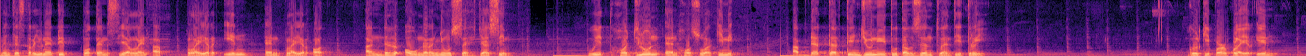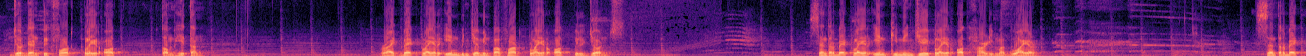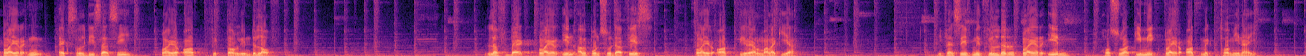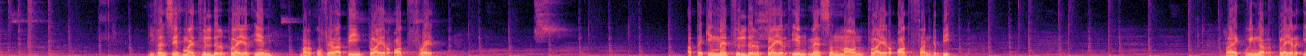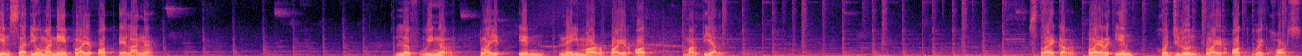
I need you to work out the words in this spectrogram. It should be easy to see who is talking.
Speaker 1: Manchester United potential lineup player in and player out under owner new Sheikh Jassim with Hojlun and Joshua Kimmich. Update 13 Juni 2023. Goalkeeper player in Jordan Pickford player out Tom Hinton. Right back player in Benjamin Pavard player out Phil Jones. Center back player in Kim Min Jae, player out Hardy Maguire. Center back player in Axel Disasi, player out Victor Lindelof. Left back player in Alfonso Davies, player out Tyrell Malakia. Defensive midfielder player in Joshua Kimmich, player out McTominay. Defensive midfielder player in Marco Verratti, player out Fred. Attacking midfielder player in Mason Mount, player out Van de Beek. Right winger player in Sadio Mane, player out Elanga. Left winger player in Neymar, player out Martial. Striker player in Hojlun player out Weghorst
